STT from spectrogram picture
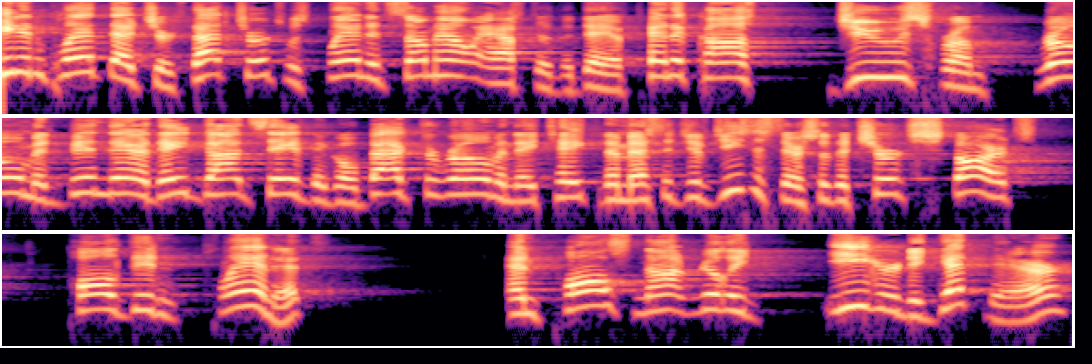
He didn't plant that church. That church was planted somehow after the day of Pentecost. Jews from Rome had been there. They'd got saved. They go back to Rome and they take the message of Jesus there. So the church starts. Paul didn't plan it. And Paul's not really eager to get there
